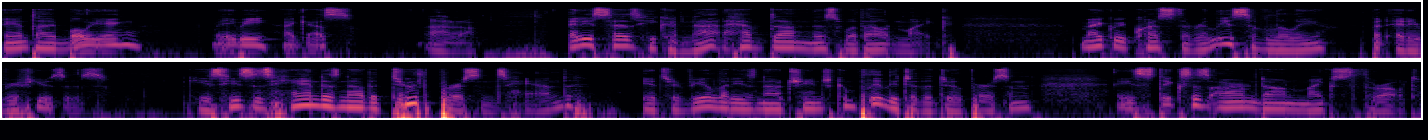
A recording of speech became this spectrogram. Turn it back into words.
anti bullying, maybe, I guess. I don't know. Eddie says he could not have done this without Mike. Mike requests the release of Lily, but Eddie refuses. He sees his hand is now the tooth person's hand, it's revealed that he's now changed completely to the tooth person, and he sticks his arm down Mike's throat.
